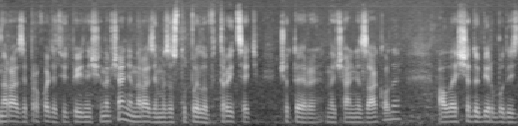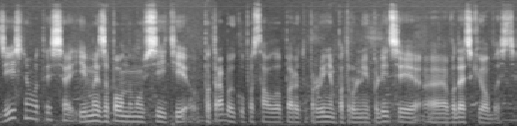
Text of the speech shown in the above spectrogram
Наразі проходять відповідніші навчання. Наразі ми заступили в 34 навчальні заклади, але ще добір буде здійснюватися, і ми заповнимо всі ті потреби, яку поставили перед управлінням патрульної поліції е, в Одеській області.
